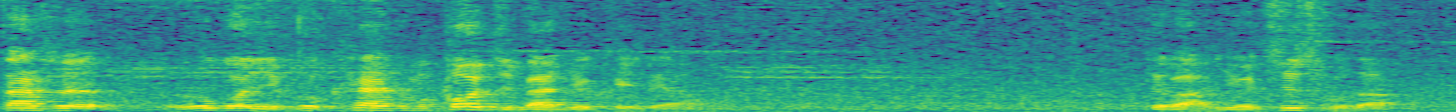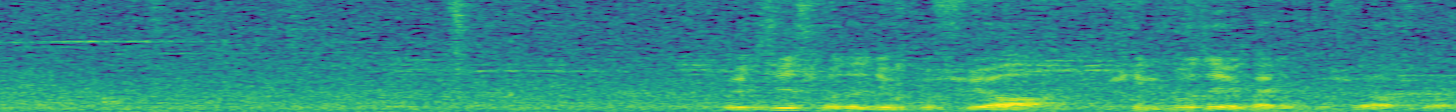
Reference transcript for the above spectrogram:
但是如果以后开什么高级班就可以这样，对吧？有基础的，有基础的就不需要平涂这一块就不需要说了。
